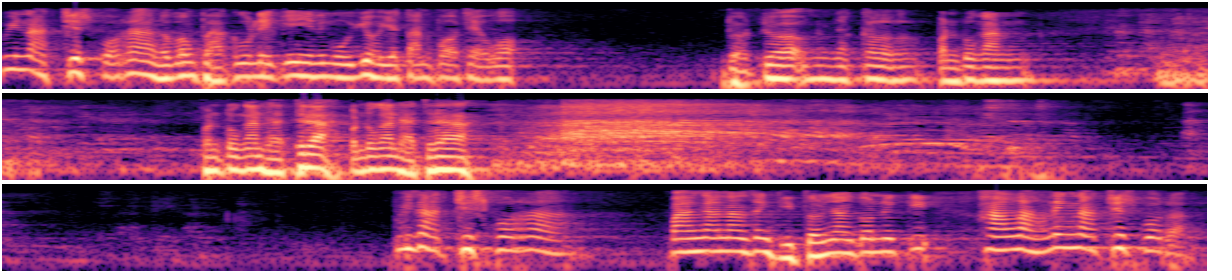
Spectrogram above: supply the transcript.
Kuwi najis apa ora? Lah wong bakule iki nguyuh ya tanpa cewek. Dodok nyekel pentungan pentungan hadrah, pentungan hadrah. Kuwi najis apa ora? Panganan sing didol nyangkon iki halal ning najis apa ora?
